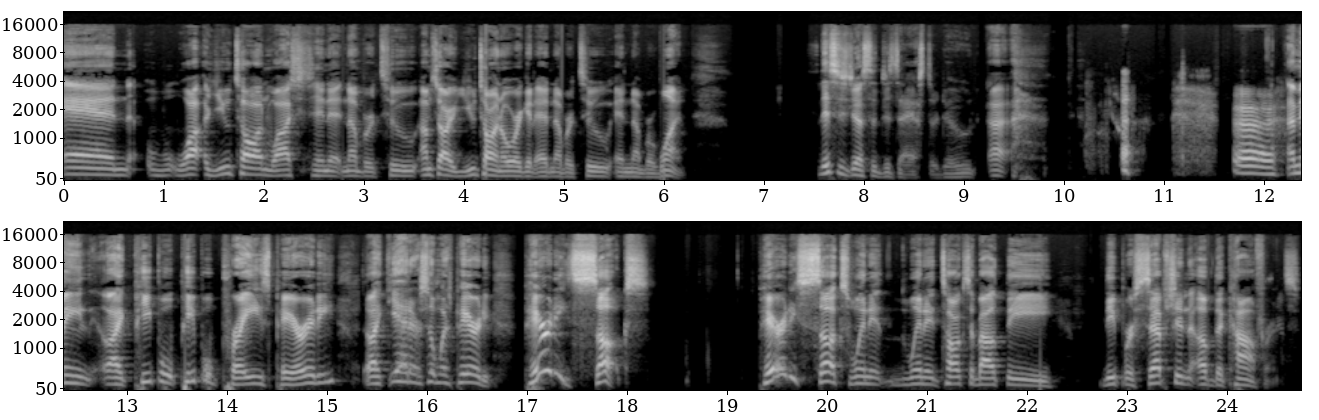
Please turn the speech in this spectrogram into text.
And wa- Utah and Washington at number two. I'm sorry, Utah and Oregon at number two and number one. This is just a disaster, dude. I, Uh, I mean, like people people praise parody. They're like, yeah, there's so much parody. Parody sucks. Parody sucks when it when it talks about the the perception of the conference.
